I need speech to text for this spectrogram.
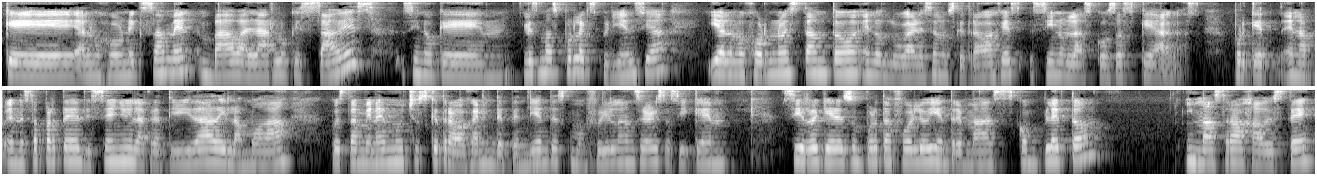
que a lo mejor un examen va a avalar lo que sabes, sino que mm, es más por la experiencia y a lo mejor no es tanto en los lugares en los que trabajes, sino las cosas que hagas. Porque en, la, en esta parte del diseño y la creatividad y la moda, pues también hay muchos que trabajan independientes como freelancers, así que si requieres un portafolio y entre más completo y más trabajado esté,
